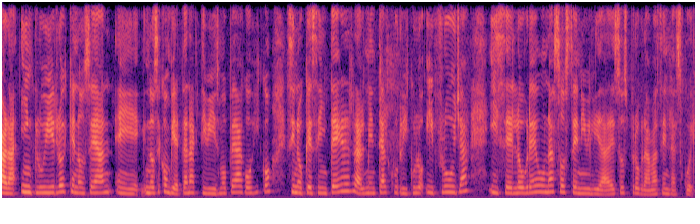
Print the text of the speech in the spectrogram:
para incluirlo y que no sean, eh, no se convierta en activismo pedagógico, sino que se integre realmente al currículo y fluya y se logre una sostenibilidad de esos programas en la escuela.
